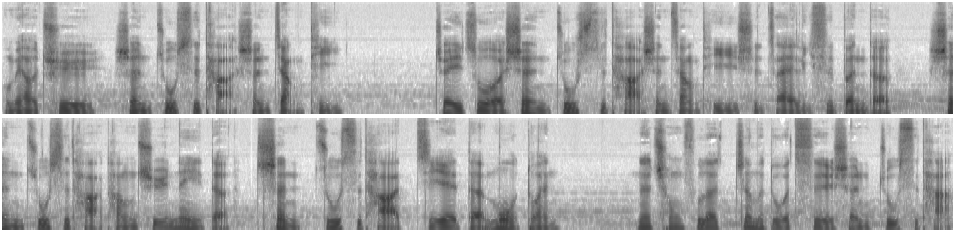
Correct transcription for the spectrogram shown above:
我们要去圣朱斯塔升降梯。这一座圣朱斯塔升降梯是在里斯本的圣朱斯塔堂区内的。圣朱斯塔街的末端，那重复了这么多次“圣朱斯塔”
